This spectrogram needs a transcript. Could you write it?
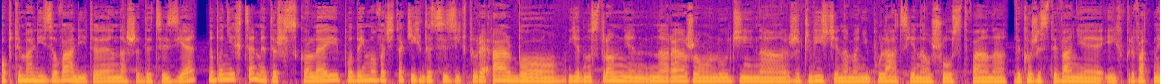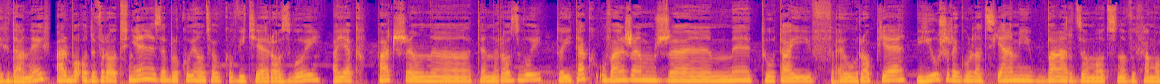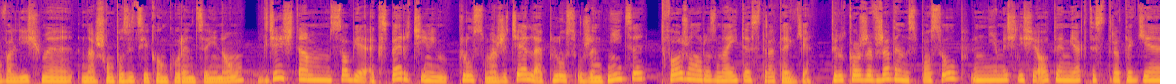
optymalizowali te nasze decyzje, no bo nie chcemy też z kolei podejmować takich decyzji, które albo jednostronnie narażą ludzi na rzeczywiście na manipulacje, na oszustwa, na wykorzystywanie ich prywatnych danych, albo odwrotnie zablokują całkowicie rozwój, a jak patrzę na ten rozwój, to i tak uważam, że my tutaj w Europie już regulacjami bardzo mocno wyhamowaliśmy naszą pozycję konkurencyjną. Gdzieś tam sobie eksperci, plus marzyciele, plus urzędnicy tworzą rozmaite strategie. Tylko, że w żaden sposób nie myśli się o tym, jak te strategie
